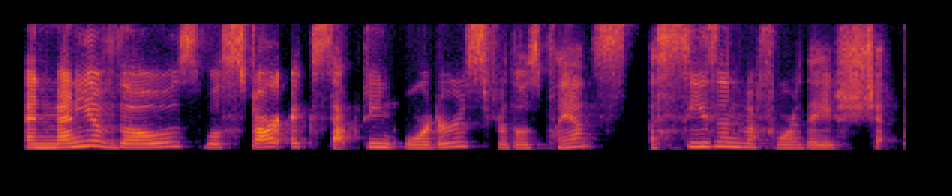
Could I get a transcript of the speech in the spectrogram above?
And many of those will start accepting orders for those plants a season before they ship.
